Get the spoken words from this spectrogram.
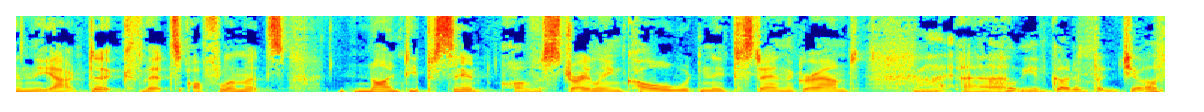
in the Arctic, that's off limits. 90% of Australian coal would need to stay in the ground. Right. Uh, oh, you've got a big job.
